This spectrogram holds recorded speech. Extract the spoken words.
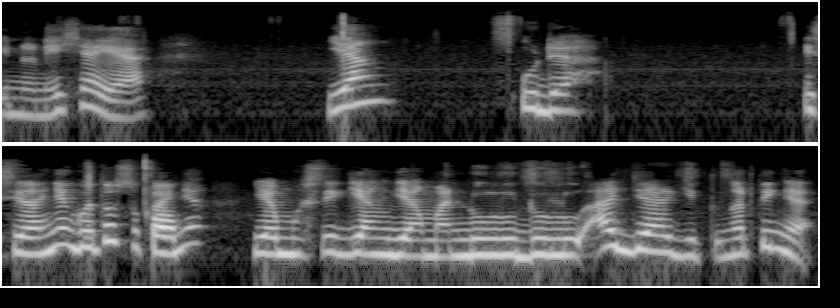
Indonesia ya yang udah istilahnya gue tuh sukanya ya musik yang zaman dulu-dulu aja gitu ngerti nggak?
